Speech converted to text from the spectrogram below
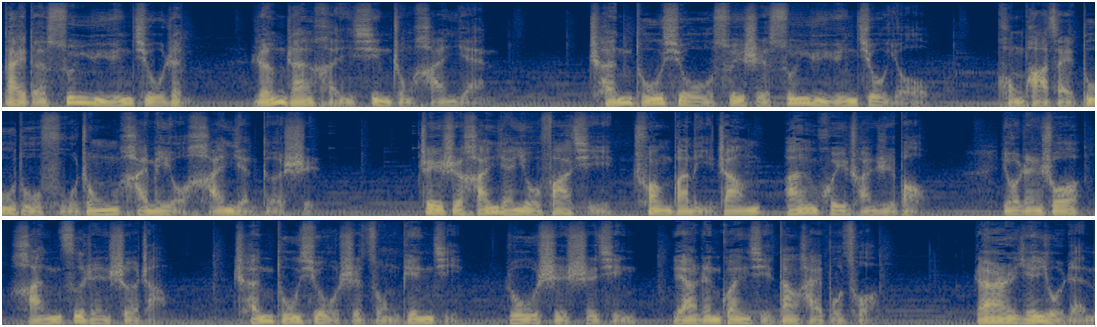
待得孙玉云就任，仍然很信重韩衍。陈独秀虽是孙玉云旧友。恐怕在都督府中还没有韩衍得势。这时，韩衍又发起创办了一张《安徽传日报》。有人说，韩自任社长，陈独秀是总编辑。如是实情，两人关系当还不错。然而，也有人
